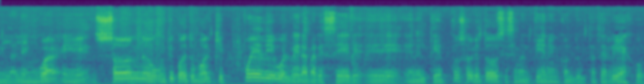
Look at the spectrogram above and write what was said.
en la lengua eh, son un tipo de tumor que puede volver a aparecer eh, en el tiempo, sobre todo si se mantienen conductas de riesgo,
